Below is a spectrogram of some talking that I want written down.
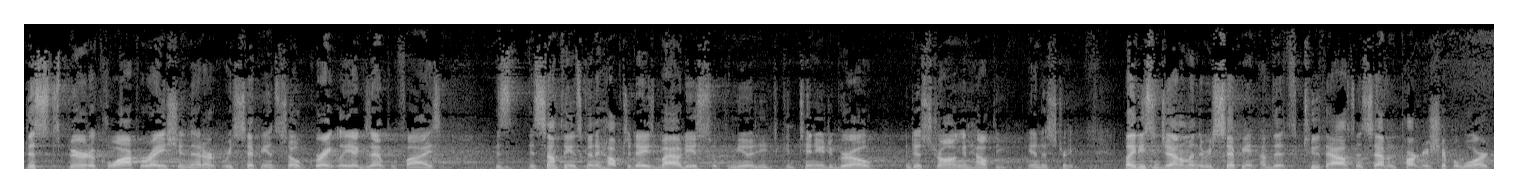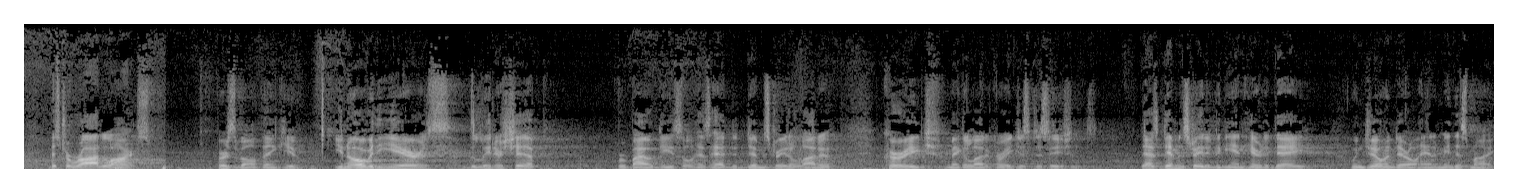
this spirit of cooperation that our recipient so greatly exemplifies, is, is something that's going to help today's biodiesel community to continue to grow into a strong and healthy industry. Ladies and gentlemen, the recipient of this 2007 Partnership Award, Mr. Rod Lawrence. First of all, thank you. You know, over the years, the leadership for biodiesel has had to demonstrate a lot of courage, make a lot of courageous decisions. That's demonstrated again here today when Joe and Daryl handed me this mic.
